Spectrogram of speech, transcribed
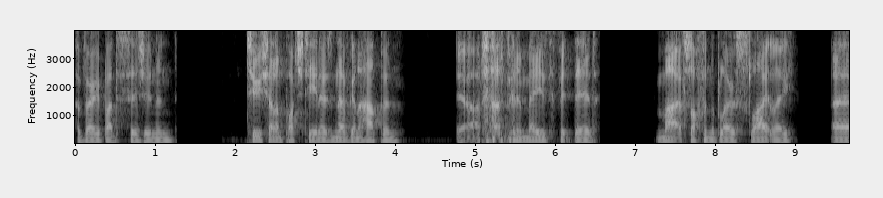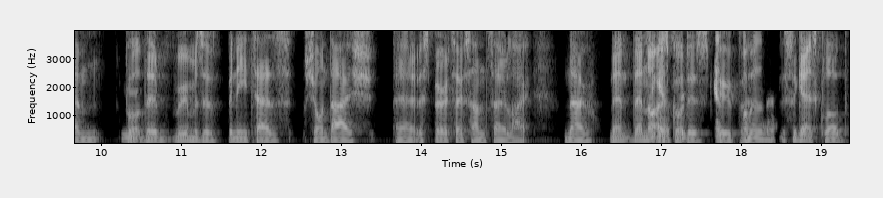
a very bad decision. And Tuchel and Pochettino is never going to happen. Yeah, I'd, I'd been amazed if it did. Might have softened the blow slightly. Um, but yeah. the rumors of Benitez, Sean Dyche, uh, Espirito Santo, like, no, they're, they're not as good the, as Cooper. Club, it? It's against club.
